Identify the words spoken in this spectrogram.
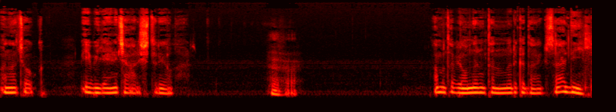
bana çok birbirlerini çağrıştırıyorlar. Hı hı. Ama tabii onların tanımları kadar güzel değil.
